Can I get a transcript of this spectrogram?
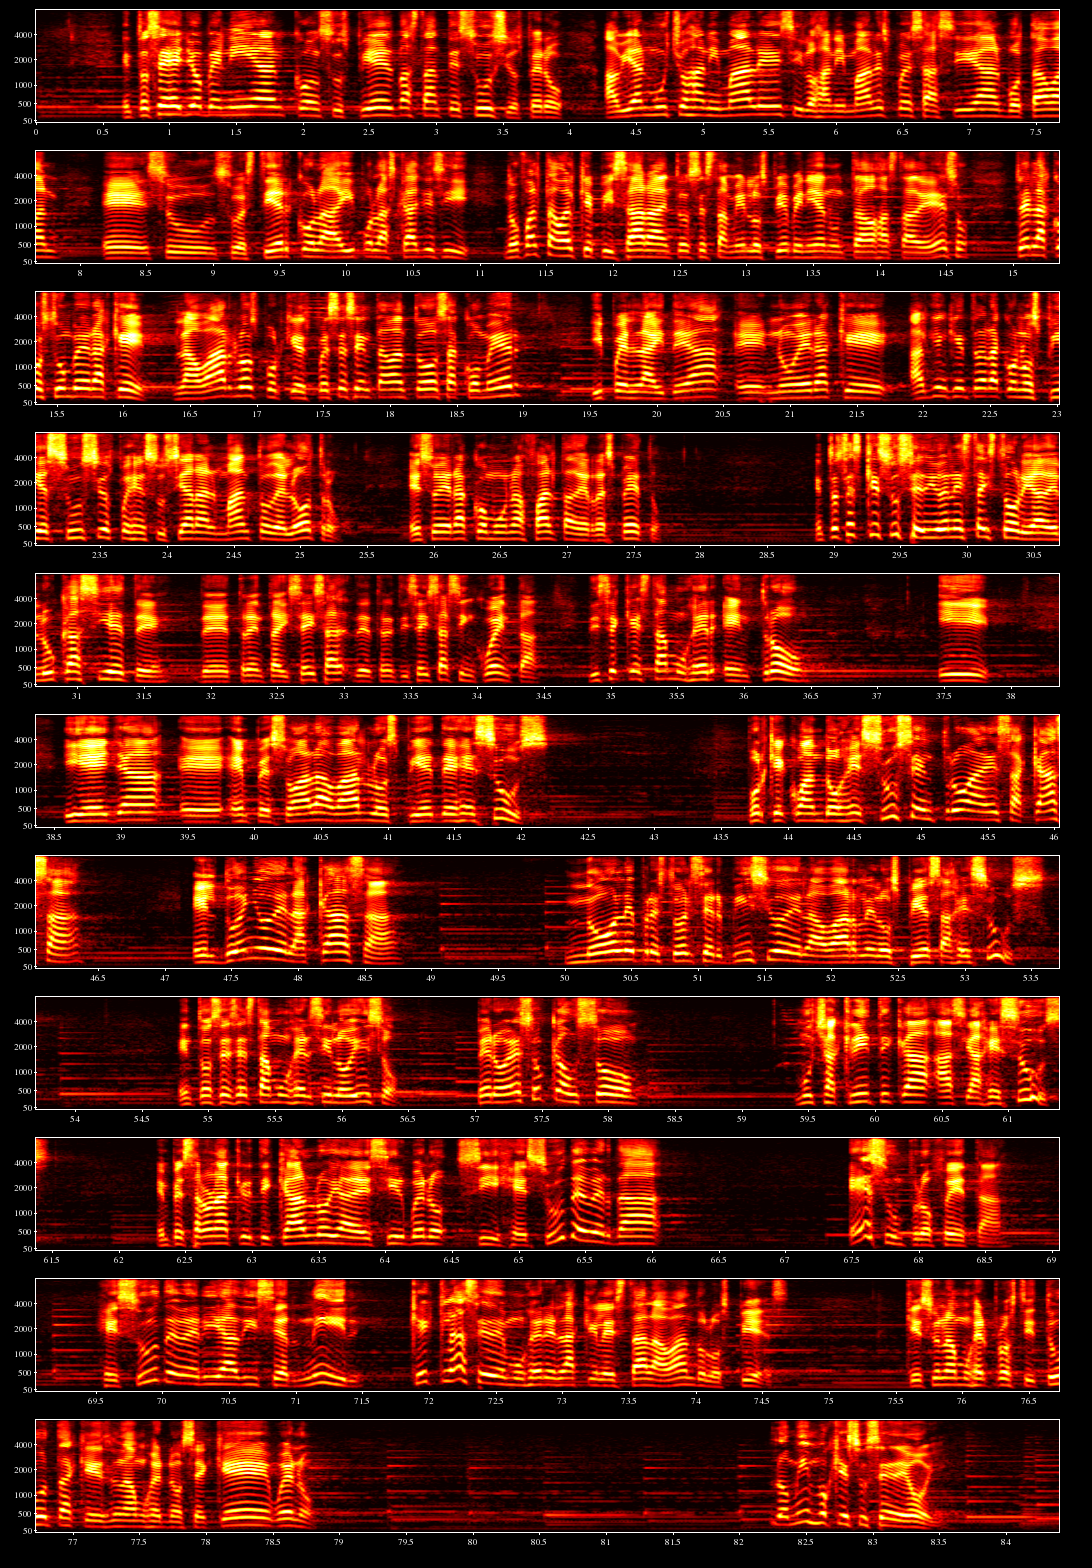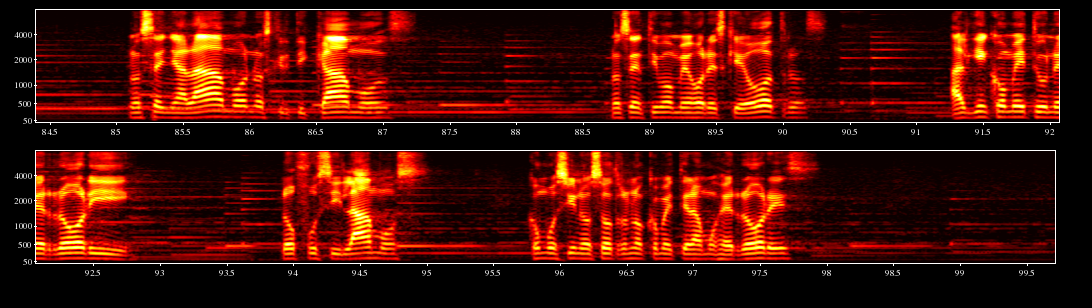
Entonces ellos venían con sus pies bastante sucios, pero habían muchos animales y los animales pues hacían, botaban eh, su, su estiércol ahí por las calles y no faltaba el que pisara, entonces también los pies venían untados hasta de eso. Entonces la costumbre era que lavarlos porque después se sentaban todos a comer y pues la idea eh, no era que alguien que entrara con los pies sucios pues ensuciara el manto del otro. Eso era como una falta de respeto. Entonces, ¿qué sucedió en esta historia de Lucas 7, de 36, a- de 36 al 50? Dice que esta mujer entró y, y ella eh, empezó a lavar los pies de Jesús. Porque cuando Jesús entró a esa casa, el dueño de la casa no le prestó el servicio de lavarle los pies a Jesús. Entonces esta mujer sí lo hizo. Pero eso causó mucha crítica hacia Jesús. Empezaron a criticarlo y a decir, bueno, si Jesús de verdad es un profeta, Jesús debería discernir qué clase de mujer es la que le está lavando los pies. Que es una mujer prostituta, que es una mujer no sé qué. Bueno, lo mismo que sucede hoy. Nos señalamos, nos criticamos, nos sentimos mejores que otros. Alguien comete un error y lo fusilamos como si nosotros no cometiéramos errores.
